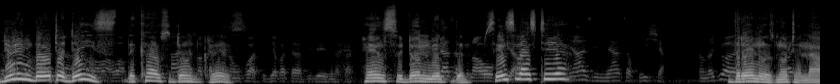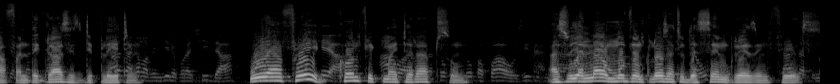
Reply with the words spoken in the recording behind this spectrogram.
During the water days, the cows don't graze. Hence, we don't milk them. Since last year, the rain was not enough and the grass is depleting. We are afraid conflict might erupt soon, as we are now moving closer to the same grazing fields.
